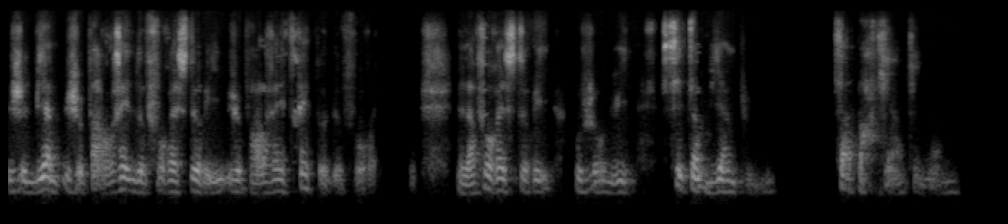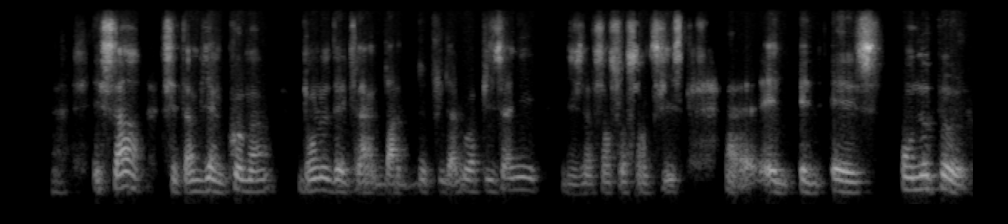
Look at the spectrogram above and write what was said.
je, bien, je parlerai de foresterie, je parlerai très peu de forêt. Mais la foresterie, aujourd'hui, c'est un bien public. Ça appartient à tout le monde. Et ça, c'est un bien commun dont le déclin date depuis la loi Pisani, 1966. Euh, et, on ne peut,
